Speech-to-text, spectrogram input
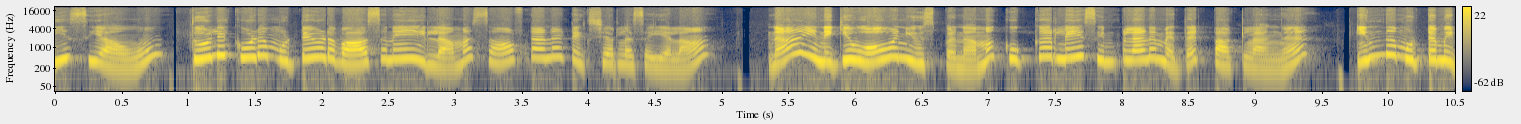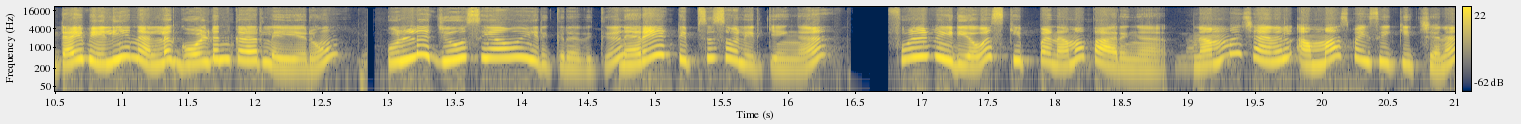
ஈஸியாகவும் துளி கூட முட்டையோட வாசனையே இல்லாமல் சாஃப்டான டெக்ஸ்சரில் செய்யலாம். நான் இன்னைக்கு ஓவன் யூஸ் பண்ணாமல் குக்கர்லேயே சிம்பிளான மெத்தட் பார்க்கலாங்க. இந்த முட்டை மிட்டாய் வெளியே நல்ல கோல்டன் கலர் லேயரும் உள்ள ஜூஸியாகவும் இருக்கிறதுக்கு நிறைய டிப்ஸ் சொல்லியிருக்கேங்க. ஃபுல் வீடியோவை ஸ்கிப் பண்ணாமல் பாருங்கள் நம்ம சேனல் அம்மா ஸ்பைசி கிச்சனை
